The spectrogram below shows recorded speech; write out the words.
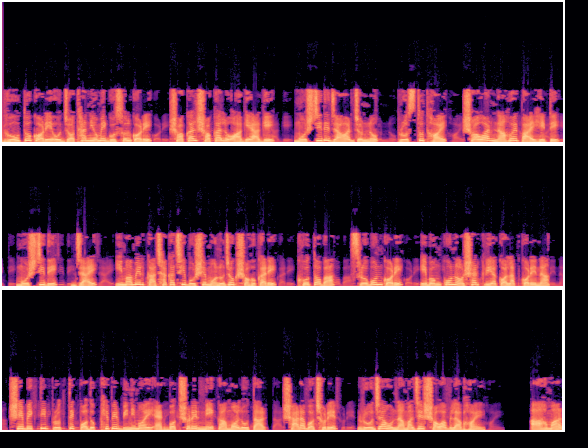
ধৌত করে ও যথানিয়মে গোসল করে, সকাল সকাল ও আগে আগে মসজিদে যাওয়ার জন্য প্রস্তুত হয়, সওয়ার না হয়ে পায়ে হেঁটে মসজিদে যায়, ইমামের কাছাকাছি বসে মনোযোগ সহকারে খোতবা শ্রবণ করে এবং কোন অসার ক্রিয়াকলাপ করে না। সে ব্যক্তির প্রত্যেক পদক্ষেপের বিনিময়ে এক বৎসরের নেক আমল ও তার সারা বছরের রোজা ও নামাজের সওয়াব লাভ হয়। আহমাদ,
